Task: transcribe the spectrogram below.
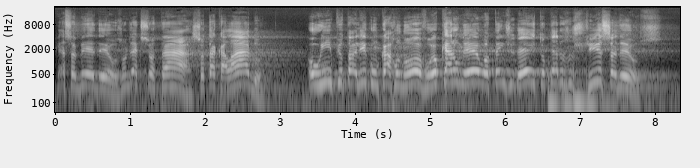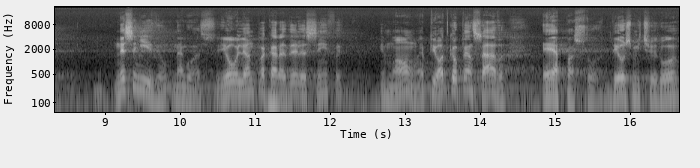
Quer saber, Deus, onde é que o senhor está? O senhor está calado? O ímpio está ali com um carro novo, eu quero o meu, eu tenho direito, eu quero justiça, Deus. Nesse nível o negócio. E eu olhando para a cara dele assim, falei, irmão, é pior do que eu pensava. É, pastor, Deus me tirou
